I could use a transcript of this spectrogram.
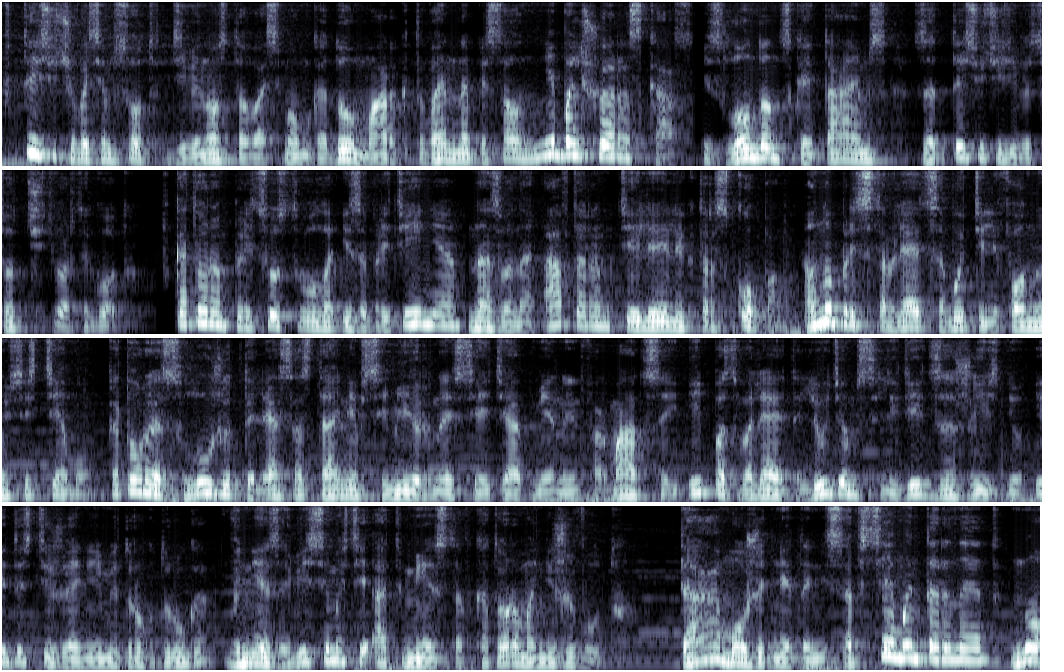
В 1898 году Марк Твен написал небольшой рассказ из лондонской Times за 1904 год в котором присутствовало изобретение, названное автором телеэлектроскопом. Оно представляет собой телефонную систему, которая служит для создания всемирной сети обмена информацией и позволяет людям следить за жизнью и достижениями друг друга вне зависимости от места, в котором они живут. Да, может это не совсем интернет, но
